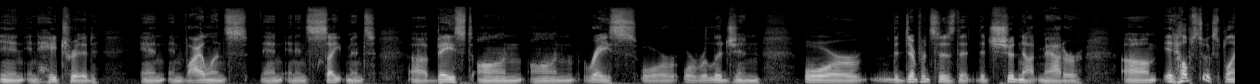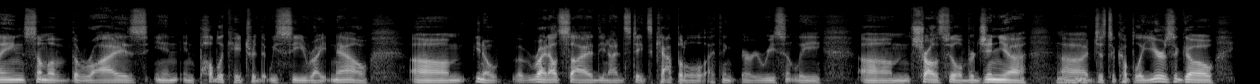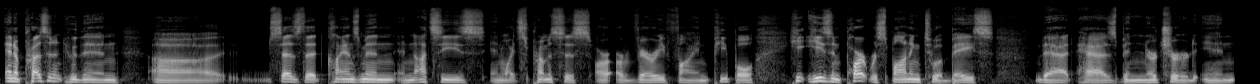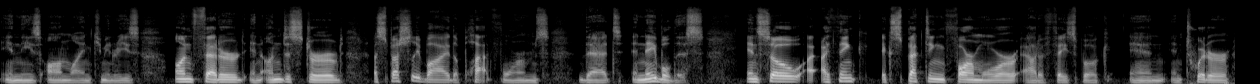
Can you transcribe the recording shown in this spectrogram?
in, in hatred and, and violence and, and incitement uh, based on on race or or religion or the differences that, that should not matter, um, it helps to explain some of the rise in, in public hatred that we see right now. Um, you know, right outside the United States Capitol, I think very recently, um, Charlottesville, Virginia, uh, just a couple of years ago, and a president who then uh, says that Klansmen and Nazis and white supremacists are, are very fine people. He, he's in part responding to a base that has been nurtured in in these online communities, unfettered and undisturbed, especially by the platforms that enable this. And so I- think expecting far more out of Facebook and and Twitter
